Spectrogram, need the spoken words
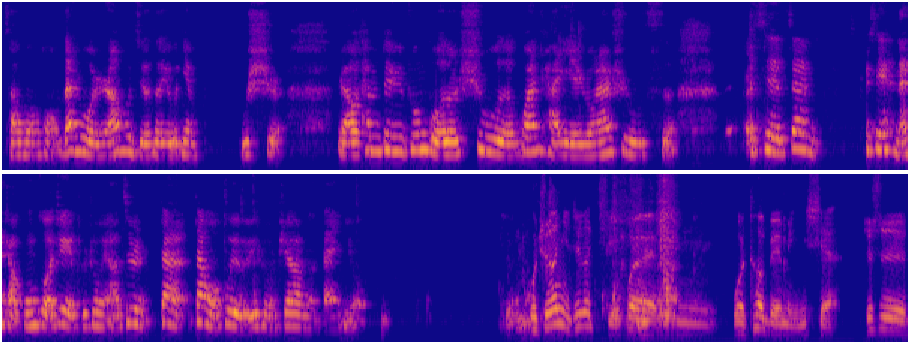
小粉红，但是我仍然会觉得有点不适。然后他们对于中国的事物的观察也仍然是如此，而且在，而且也很难找工作，这也不重要，就是但但我会有一种这样的担忧。我觉得你这个体会，嗯，我特别明显。就是，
